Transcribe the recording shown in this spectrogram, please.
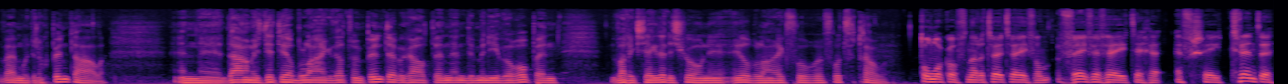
wij moeten nog punten halen. En daarom is dit heel belangrijk dat we een punt hebben gehad en, en de manier waarop. En wat ik zeg, dat is gewoon heel belangrijk voor, voor het vertrouwen. Ton Lokhoff naar de 2-2 van VVV tegen FC Twente.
